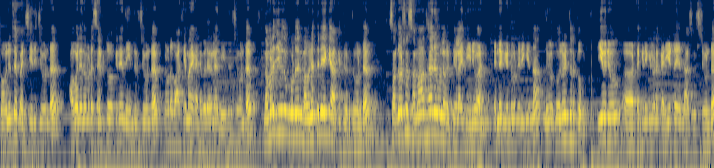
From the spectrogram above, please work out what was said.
മൗനത്തെ പരിശീലിച്ചുകൊണ്ട് അതുപോലെ നമ്മുടെ സെൽഫ് ടോക്കിനെ നിയന്ത്രിച്ചുകൊണ്ട് നമ്മുടെ ബാഹ്യമായ കലബലകളെ നിയന്ത്രിച്ചുകൊണ്ട് നമ്മുടെ ജീവിതം കൂടുതൽ മൗനത്തിലേക്ക് ആക്കി തീർത്തുകൊണ്ട് സന്തോഷം സമാധാനമുള്ള വ്യക്തികളായി തീരുവാൻ എന്നെ കേട്ടുകൊണ്ടിരിക്കുന്ന നിങ്ങൾക്ക് ഓരോരുത്തർക്കും ഈ ഒരു ടെക്നിക്കിലൂടെ കഴിയട്ടെ എന്ന് ആശംസിച്ചുകൊണ്ട്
